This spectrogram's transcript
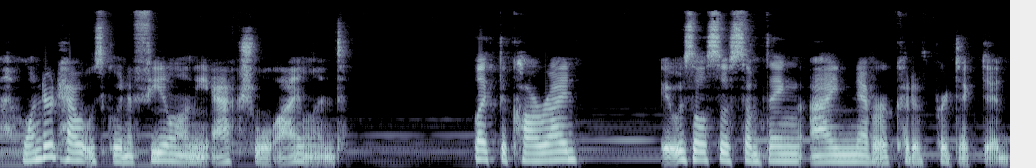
I wondered how it was going to feel on the actual island. Like the car ride, it was also something I never could have predicted.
